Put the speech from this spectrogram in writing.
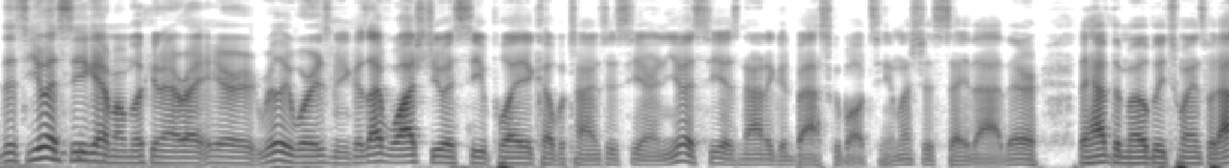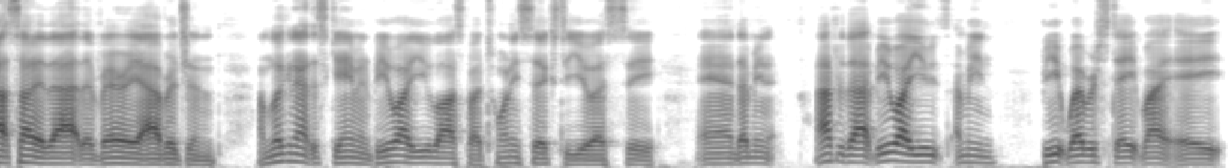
this USC game I'm looking at right here. It really worries me because I've watched USC play a couple times this year, and USC is not a good basketball team. Let's just say that they're they have the Mobley twins, but outside of that, they're very average. And I'm looking at this game, and BYU lost by 26 to USC. And I mean, after that, BYU, I mean, beat Weber State by eight.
